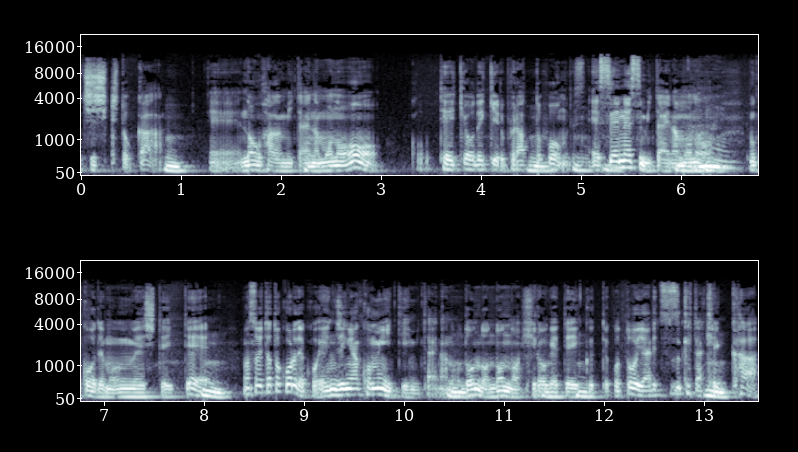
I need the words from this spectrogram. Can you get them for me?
知識とか、えー、ノウハウみたいなものを、こう提供できるプラットフォームですね、うん、SNS みたいなものを向こうでも運営していて、うん、まあ、そういったところでこうエンジニアコミュニティみたいなのをどんどんどんどん広げていくってことをやり続けた結果、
